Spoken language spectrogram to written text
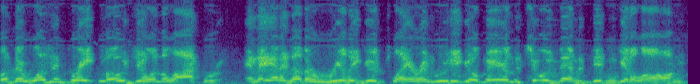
but there wasn't great mojo in the locker room. And they had another really good player in Rudy Gobert. The two of them didn't get along.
